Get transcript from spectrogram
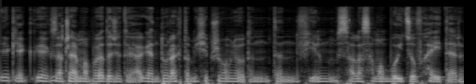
Jak, jak, jak zacząłem opowiadać o tych agenturach, to mi się przypomniał ten, ten film Sala Samobójców, Hater.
